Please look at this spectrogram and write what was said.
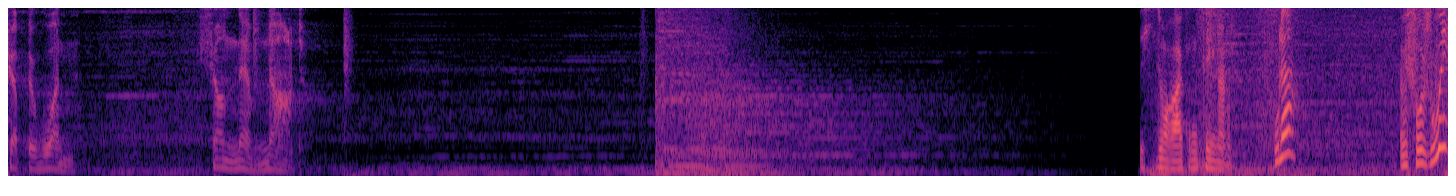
Chapter 1 Shun them not. Qu'est-ce qu'ils ont raconté là Oula Il faut jouer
